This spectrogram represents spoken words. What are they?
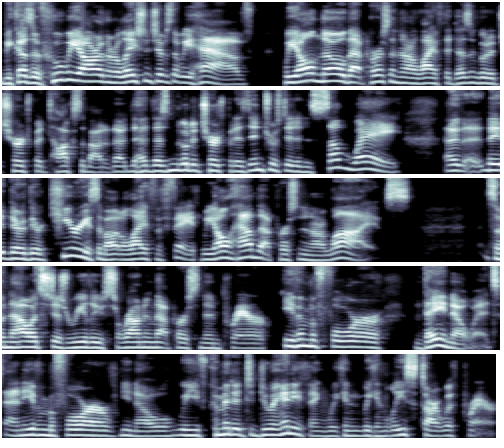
because of who we are and the relationships that we have. We all know that person in our life that doesn't go to church but talks about it, that doesn't go to church but is interested in some way. Uh, they, they're they're curious about a life of faith. We all have that person in our lives so now it's just really surrounding that person in prayer, even before they know it, and even before you know we've committed to doing anything. We can we can at least start with prayer.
